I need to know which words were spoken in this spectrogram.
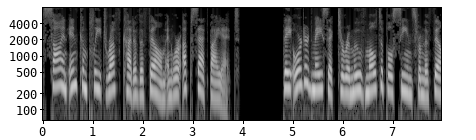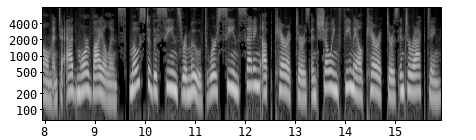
saw an incomplete rough cut of the film and were upset by it. They ordered Macek to remove multiple scenes from the film and to add more violence most of the scenes removed were scenes setting up characters and showing female characters interacting.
